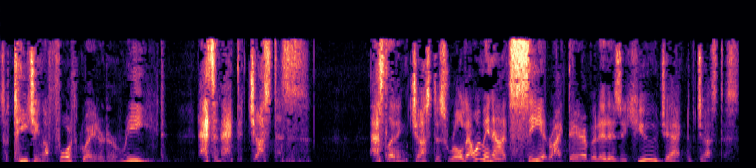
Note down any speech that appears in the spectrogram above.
So teaching a fourth grader to read, that's an act of justice. That's letting justice roll down. We may not see it right there, but it is a huge act of justice.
